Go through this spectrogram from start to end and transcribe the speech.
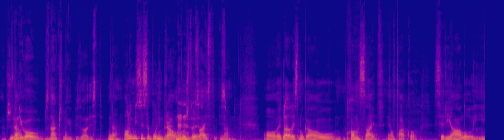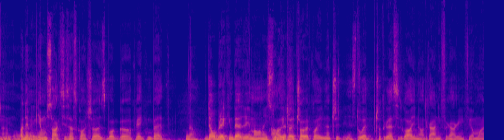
Znači Da. na nivou značajnog epizodiste. Da, ali mislim sa punim pravom. Ne, ne, pošto ne, je- zaista mislim. Da. Ove, gledali smo ga u Homicide, jel tako, serijalu i... Da. Pa ne, ovaj, njemu su akcije saskočile zbog uh, Breaking Bad. Da, da u Breaking Badu ima onaj super... Ali to je čovjek koji, znači, Jeste. tu je 40 godina od ranih Ferrari filmova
